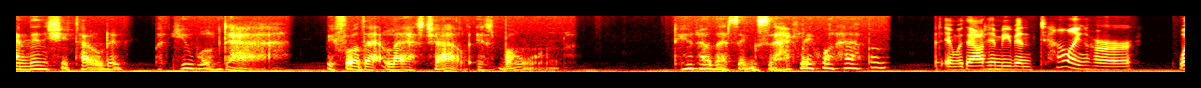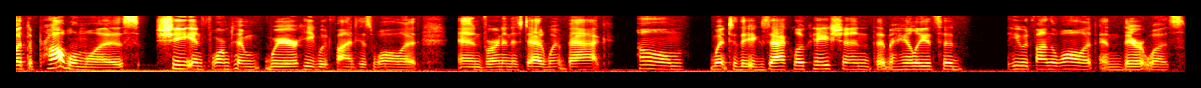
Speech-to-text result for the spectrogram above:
And then she told him, But you will die before that last child is born. Do you know that's exactly what happened? And without him even telling her what the problem was, she informed him where he would find his wallet. And Vernon, and his dad, went back home, went to the exact location that Mayhayley had said he would find the wallet, and there it was.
